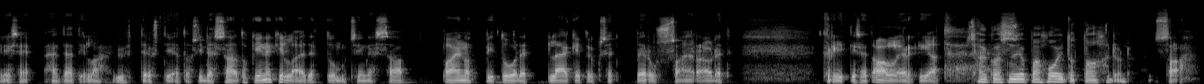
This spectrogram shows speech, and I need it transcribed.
eli se hätätila-yhteystieto. Sinne saa toki nekin laitettu, mutta sinne saa painot, pituudet, lääkitykset, perussairaudet, kriittiset allergiat. Saako sinne jopa hoitotahdon? Saa,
